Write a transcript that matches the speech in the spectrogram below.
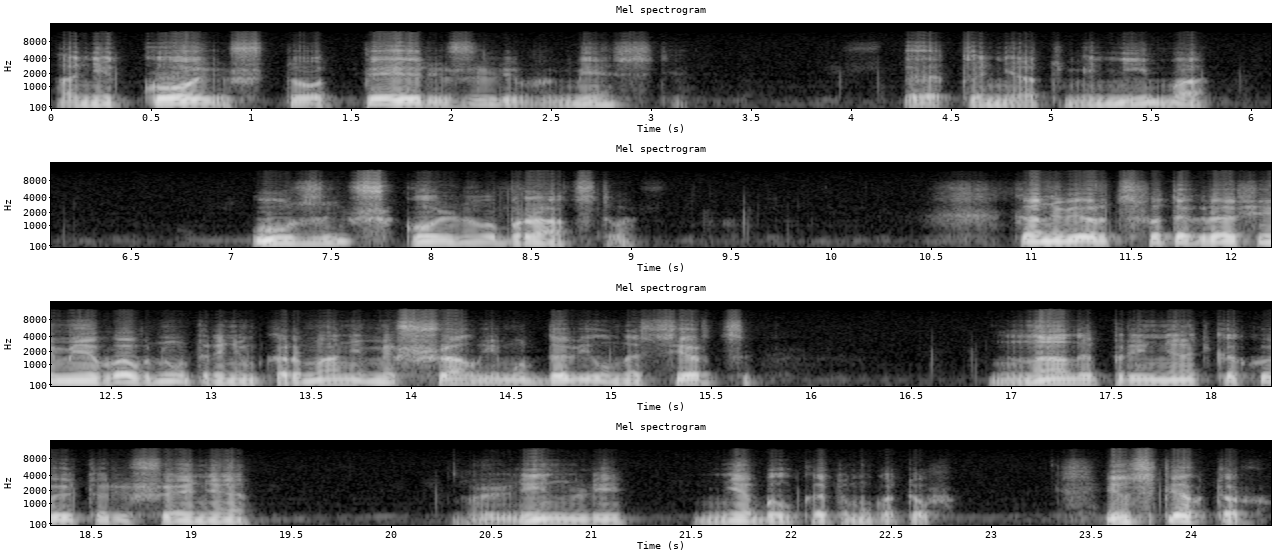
Они кое-что пережили вместе — это неотменимо. Узы школьного братства. Конверт с фотографиями во внутреннем кармане мешал ему, давил на сердце. Надо принять какое-то решение. Линли не был к этому готов. «Инспектор!»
